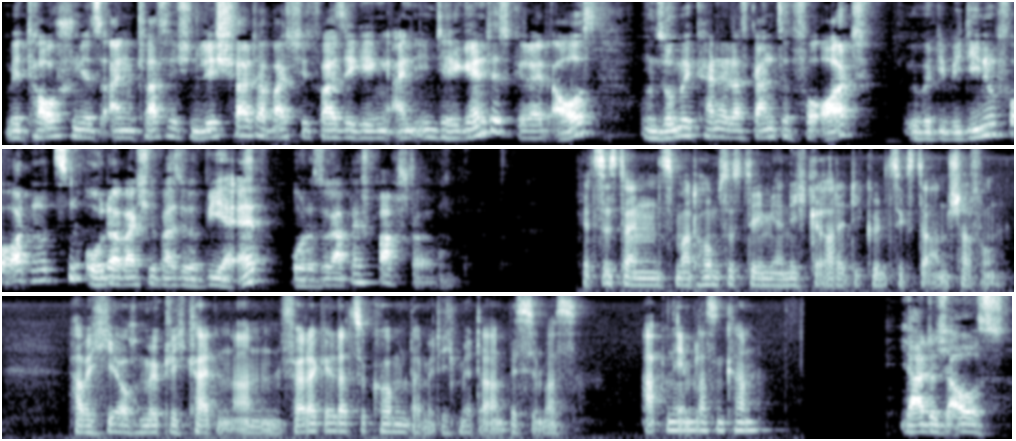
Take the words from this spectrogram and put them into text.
Wir tauschen jetzt einen klassischen Lichtschalter beispielsweise gegen ein intelligentes Gerät aus und somit kann er das Ganze vor Ort über die Bedienung vor Ort nutzen oder beispielsweise via App oder sogar per Sprachsteuerung. Jetzt ist ein Smart Home System ja nicht gerade die günstigste Anschaffung. Habe ich hier auch Möglichkeiten an Fördergelder zu kommen, damit ich mir da ein bisschen was abnehmen lassen kann? Ja, durchaus.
